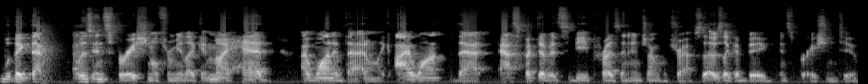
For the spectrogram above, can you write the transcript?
like that. Was inspirational for me. Like in my head, I wanted that. I'm like, I want that aspect of it to be present in Jungle Trap. So that was like a big inspiration too.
